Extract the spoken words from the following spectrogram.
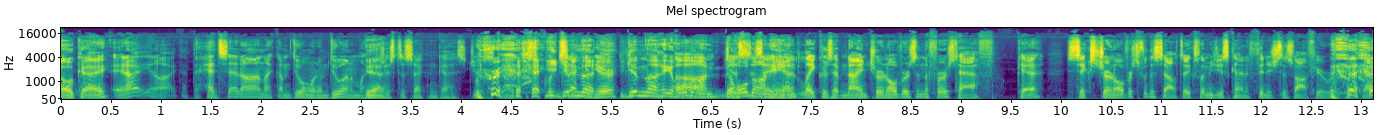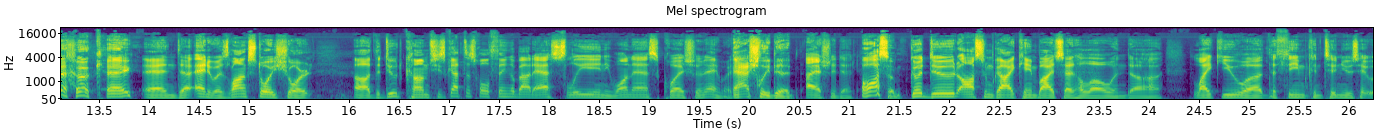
Okay. And I, you know, I got the headset on, like I'm doing what I'm doing. I'm like, Yeah. just a second, guys. Just, uh, just a quick second the here. you give him the hey hold Um, on the hold on say, yeah. Lakers have nine turnovers in the first half. Okay, six turnovers for the Celtics. Let me just kind of finish this off here real quick, guys. Okay. And uh, anyways, long story short, uh, the dude comes. He's got this whole thing about Ask Lee, and he wanted to ask a question. Anyway, Ashley did. I actually did. Awesome. Good dude, awesome guy. Came by, said hello, and uh, like you, uh, the theme continues. Hey,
